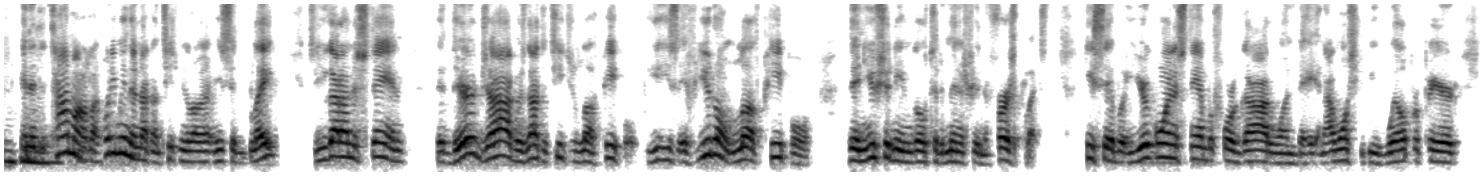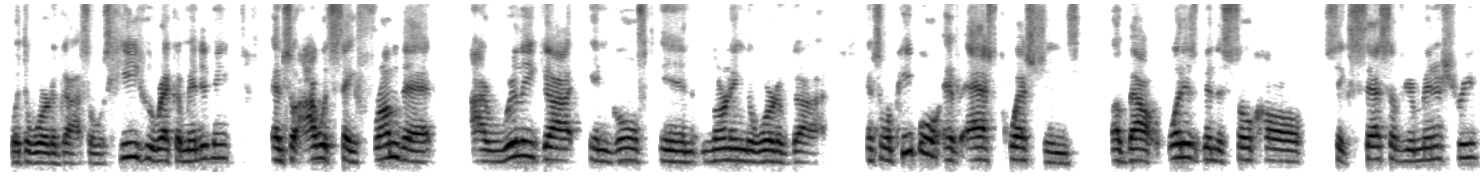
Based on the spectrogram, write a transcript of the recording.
Mm-hmm. And at the time, I was like, what do you mean they're not going to teach me to love? He said, Blake, so you got to understand that their job is not to teach you to love people. He's, if you don't love people, then you shouldn't even go to the ministry in the first place. He said, but you're going to stand before God one day, and I want you to be well prepared with the word of God. So it was he who recommended me. And so I would say from that, I really got engulfed in learning the Word of God. And so when people have asked questions about what has been the so called success of your ministry,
